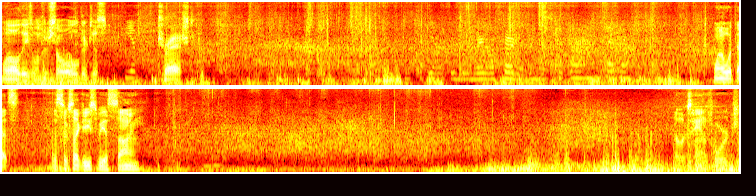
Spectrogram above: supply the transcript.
Well, these ones are so old, they're just Yep. trashed. Yeah, this is where it all started. And just keep going that way. Wonder what that's. This looks like it used to be a sign. That looks hand forged.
